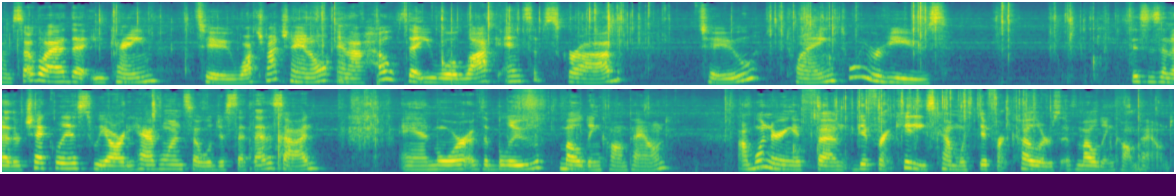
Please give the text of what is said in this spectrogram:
I'm so glad that you came to watch my channel and I hope that you will like and subscribe to Twang Toy Reviews. This is another checklist. We already have one so we'll just set that aside. And more of the blue molding compound. I'm wondering if um, different kitties come with different colors of molding compound.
